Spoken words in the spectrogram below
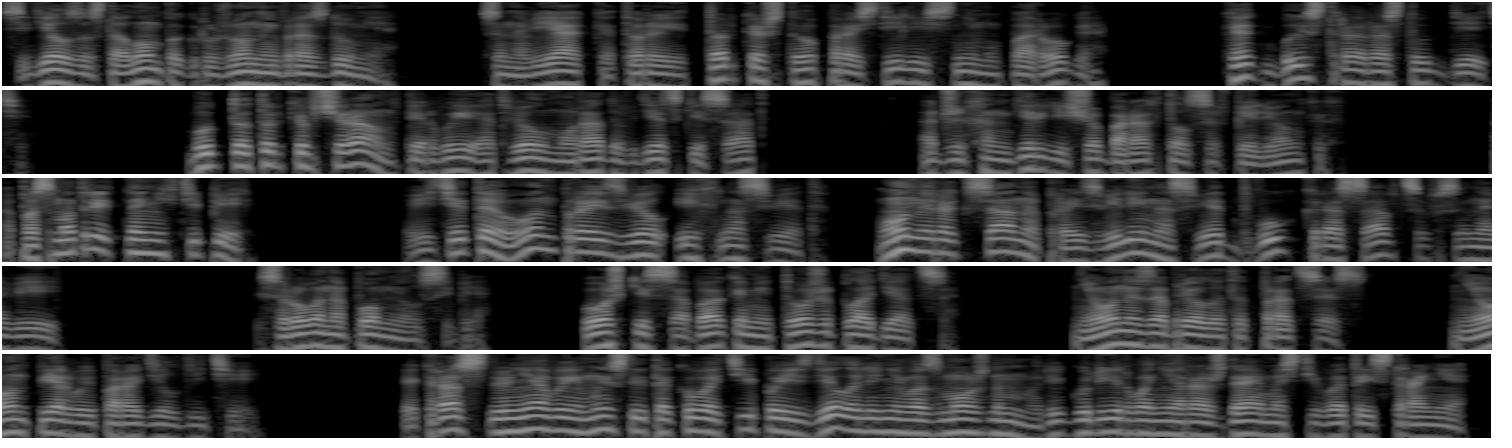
Сидел за столом, погруженный в раздумья. Сыновья, которые только что простились с ним у порога. Как быстро растут дети. Будто только вчера он впервые отвел Мурада в детский сад, а Джихангир еще барахтался в пеленках. А посмотреть на них теперь. Ведь это он произвел их на свет. Он и Роксана произвели на свет двух красавцев-сыновей. И сурово напомнил себе. Кошки с собаками тоже плодятся. Не он изобрел этот процесс. Не он первый породил детей. Как раз слюнявые мысли такого типа и сделали невозможным регулирование рождаемости в этой стране.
